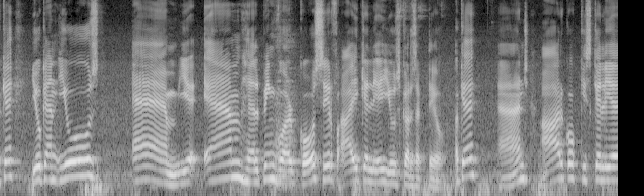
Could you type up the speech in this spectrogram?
okay you can use am ये एम हेल्पिंग वर्ब को सिर्फ़ आई के लिए यूज़ कर सकते हो ओके एंड आर को किसके लिए?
